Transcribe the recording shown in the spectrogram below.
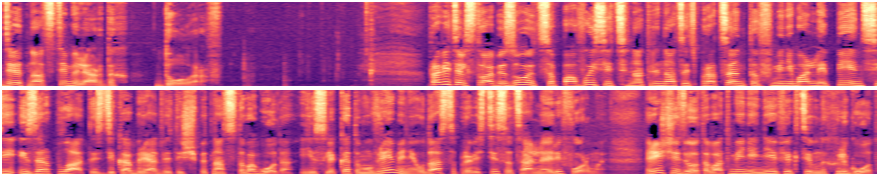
19 миллиардах долларов. Правительство обязуется повысить на 13% минимальной пенсии и зарплаты с декабря 2015 года, если к этому времени удастся провести социальные реформы. Речь идет об отмене неэффективных льгот,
